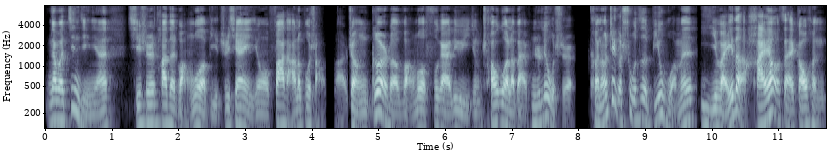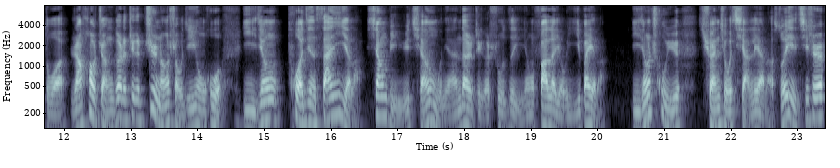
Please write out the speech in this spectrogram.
那么近几年，其实它的网络比之前已经发达了不少了，整个的网络覆盖率已经超过了百分之六十。可能这个数字比我们以为的还要再高很多。然后整个的这个智能手机用户已经破近三亿了，相比于前五年的这个数字已经翻了有一倍了，已经处于全球前列了。所以其实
